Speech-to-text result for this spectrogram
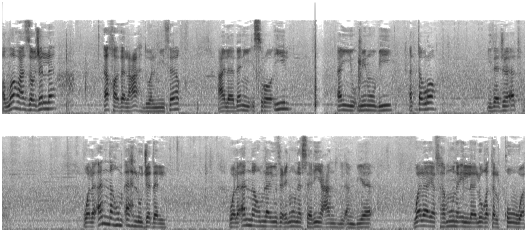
الله عز وجل أخذ العهد والميثاق على بني إسرائيل أن يؤمنوا بالتوراة. إذا جاءتهم ولأنهم أهل جدل. ولأنهم لا يذعنون سريعا للأنبياء. ولا يفهمون إلا لغة القوة.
